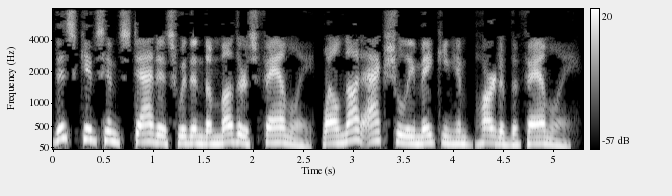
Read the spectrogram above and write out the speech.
This gives him status within the mother's family, while not actually making him part of the family.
